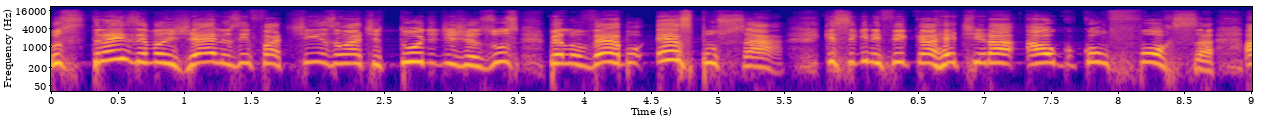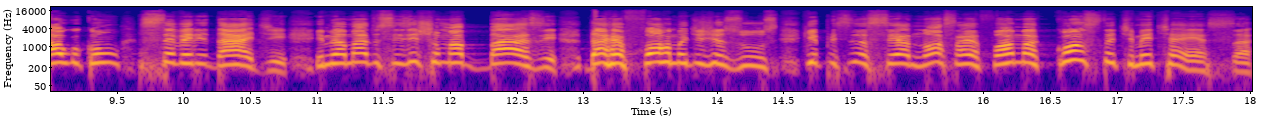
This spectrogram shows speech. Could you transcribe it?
os três evangelhos enfatizam a atitude de Jesus pelo verbo expulsar, que significa retirar algo com força, algo com severidade. E meu amado, se existe uma base da reforma de Jesus, que precisa ser a nossa reforma constantemente é essa:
